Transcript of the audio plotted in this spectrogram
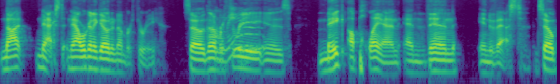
Not next. Now we're going to go to number 3. So the number oh, 3 is make a plan and then invest. So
